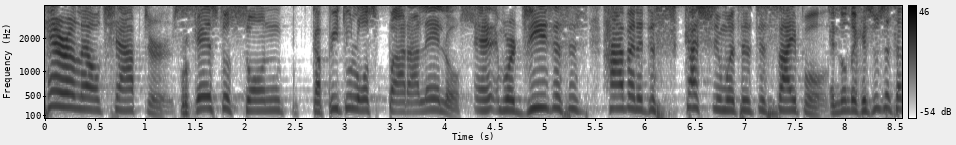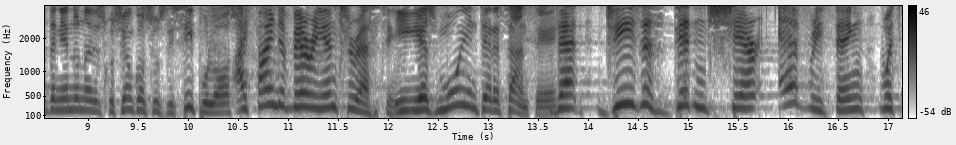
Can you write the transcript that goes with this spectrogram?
parallel chapters. porque estos son capítulos paralelos And where Jesus is having a discussion with his disciples. en donde Jesús está teniendo una discusión con sus discípulos I find it very interesting y es muy interesante that Jesus didn't share everything with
